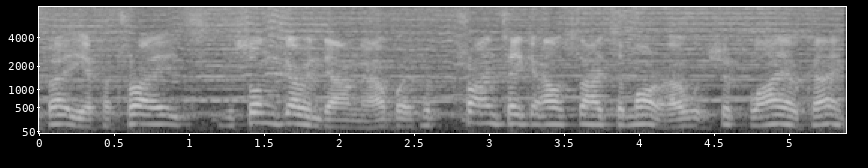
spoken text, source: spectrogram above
I bet you if I try, it's, the sun's going down now, but if I try and take it outside tomorrow, it should fly okay.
